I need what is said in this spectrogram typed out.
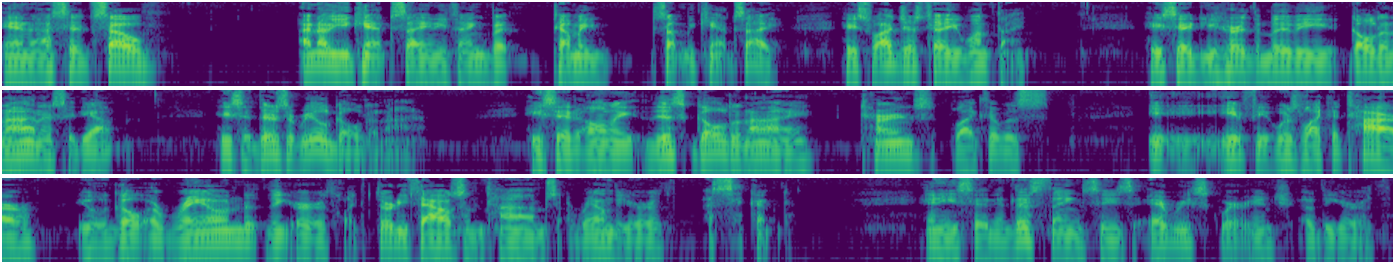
And I said, So I know you can't say anything, but tell me something you can't say. He said, well, I'll just tell you one thing. He said, You heard the movie Golden Eye? And I said, Yeah. He said, There's a real golden eye. He said, Only this golden eye turns like there was, if it was like a tire, it would go around the earth like 30,000 times around the earth a second. And he said, and this thing sees every square inch of the earth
